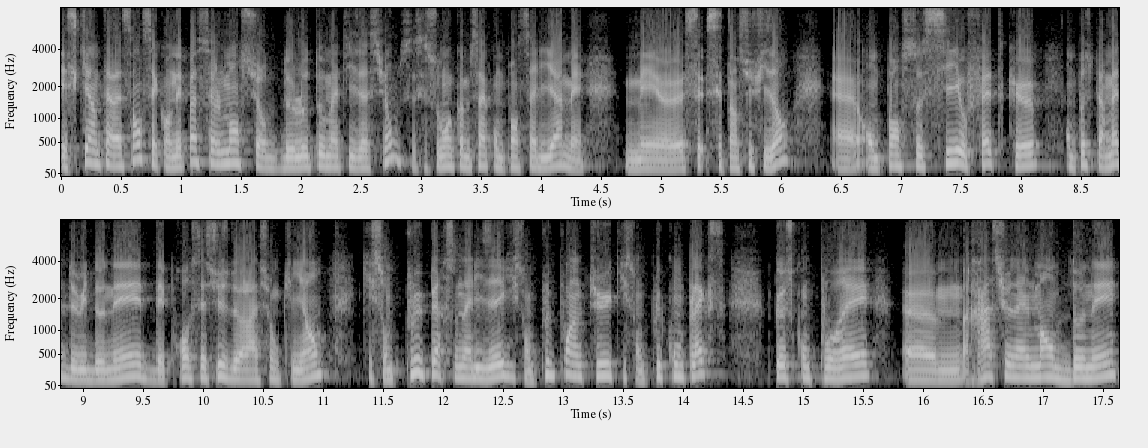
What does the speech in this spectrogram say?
Et ce qui est intéressant, c'est qu'on n'est pas seulement sur de l'automatisation, c'est souvent comme ça qu'on pense à l'IA, mais, euh, c'est insuffisant. Euh, on pense aussi au fait qu'on peut se permettre de lui donner des processus de relation client qui sont plus personnalisés, qui sont plus pointus, qui sont plus complexes que ce qu'on pourrait euh, rationnellement donner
